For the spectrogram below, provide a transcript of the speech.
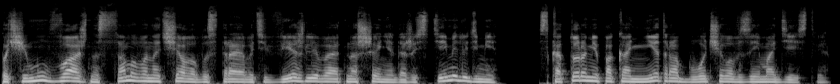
Почему важно с самого начала выстраивать вежливые отношения даже с теми людьми, с которыми пока нет рабочего взаимодействия?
